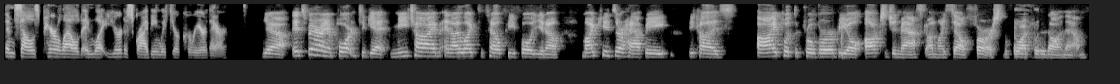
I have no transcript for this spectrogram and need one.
themselves paralleled in what you're describing with your career there. Yeah, it's very important to get me time. And I like to tell people, you know, my kids are happy because I put the proverbial oxygen mask on myself first before I mm. put it on them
